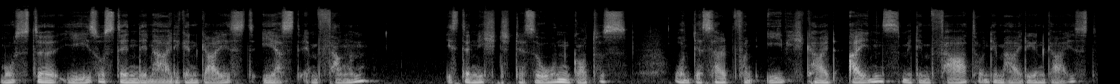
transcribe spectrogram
Musste Jesus denn den Heiligen Geist erst empfangen? Ist er nicht der Sohn Gottes und deshalb von Ewigkeit eins mit dem Vater und dem Heiligen Geist?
